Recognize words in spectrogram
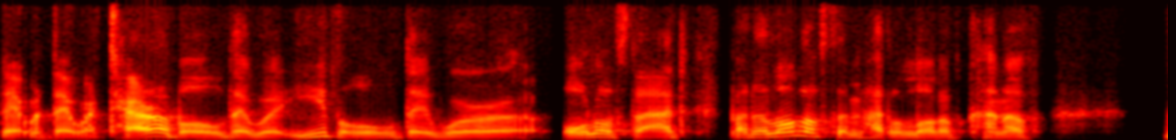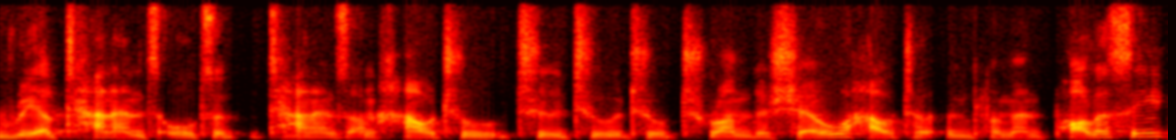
they were they were terrible, they were evil, they were all of that, but a lot of them had a lot of kind of real talents, also talents on how to to to to, to run the show, how to implement policy.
